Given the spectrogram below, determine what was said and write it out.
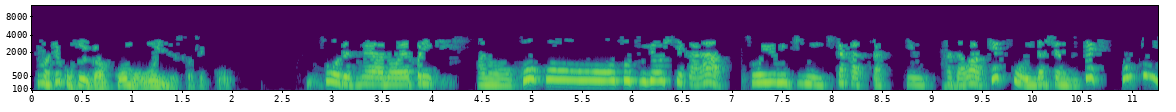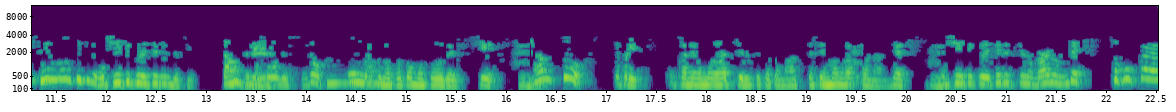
今結構そういう学校も多いんですか、結構？そうですね。あの、やっぱり、あの、高校を卒業してから、そういう道に行きたかったっていう方は結構いらっしゃるんです。で、本当に専門的に教えてくれてるんですよ。ダンスもそうですけど、音楽のこともそうですし、ちゃんとやっぱりお金をもらってるってこともあって、専門学校なんで、教えてくれてるっていうのがあるんで、そこから、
